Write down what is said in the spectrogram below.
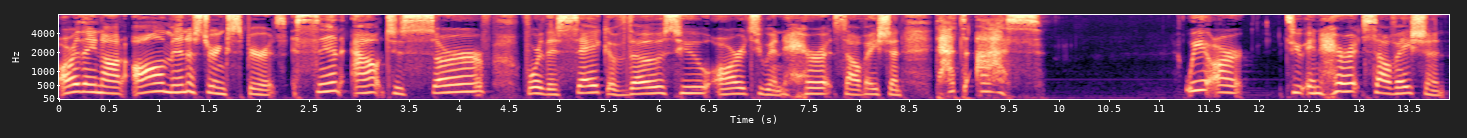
Are they not all ministering spirits sent out to serve for the sake of those who are to inherit salvation? That's us. We are to inherit salvation.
